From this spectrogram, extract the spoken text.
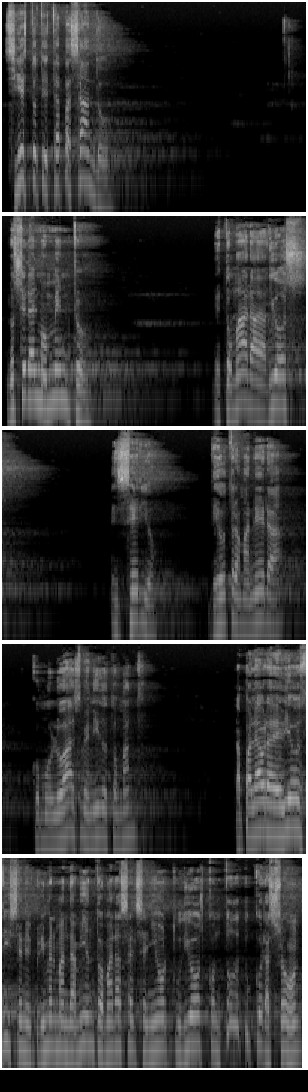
Si esto te está pasando, ¿No será el momento de tomar a Dios en serio de otra manera como lo has venido tomando? La palabra de Dios dice en el primer mandamiento, amarás al Señor tu Dios con todo tu corazón,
